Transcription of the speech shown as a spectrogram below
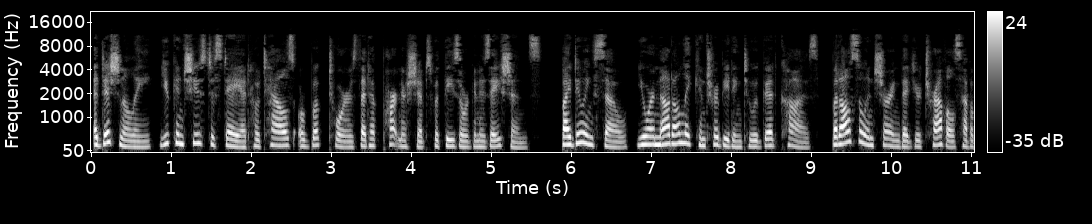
Additionally, you can choose to stay at hotels or book tours that have partnerships with these organizations. By doing so, you are not only contributing to a good cause, but also ensuring that your travels have a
